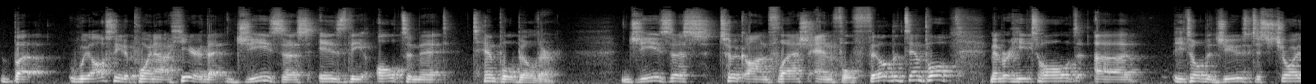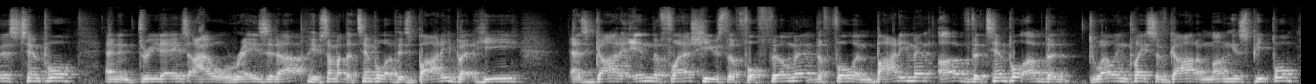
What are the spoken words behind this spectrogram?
but we also need to point out here that Jesus is the ultimate temple builder. Jesus took on flesh and fulfilled the temple. Remember, he told uh, he told the Jews, "Destroy this temple, and in three days I will raise it up." He was talking about the temple of his body, but he, as God in the flesh, he was the fulfillment, the full embodiment of the temple of the dwelling place of God among His people,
